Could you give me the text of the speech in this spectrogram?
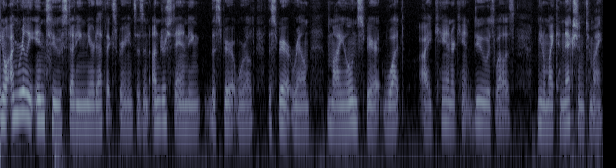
You know, I'm really into studying near death experiences and understanding the spirit world, the spirit realm, my own spirit, what I can or can't do, as well as, you know, my connection to my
